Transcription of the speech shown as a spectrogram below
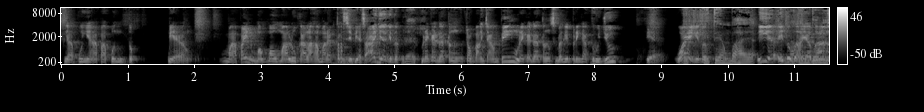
nggak punya apa pun untuk ya ngapain mau, mau malu kalah sama Raptors ya biasa aja gitu Benar. mereka datang compang camping mereka datang sebagai peringkat tujuh ya why gitu Itu yang bahaya. iya itu Nothing bahaya banget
